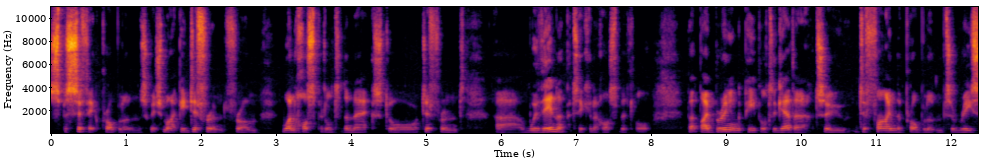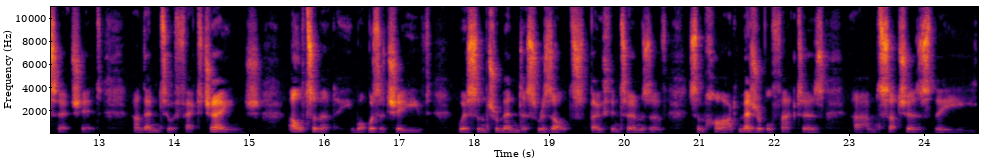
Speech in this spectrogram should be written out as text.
specific problems which might be different from one hospital to the next or different uh, within a particular hospital, but by bringing people together to define the problem, to research it, and then to effect change. Ultimately, what was achieved were some tremendous results, both in terms of some hard measurable factors, um, such as the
